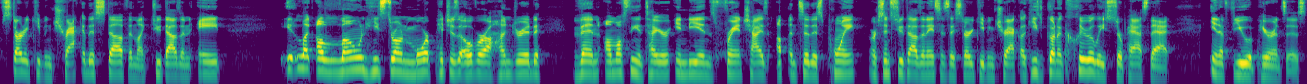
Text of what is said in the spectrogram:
started keeping track of this stuff in like 2008. It, like alone, he's thrown more pitches over 100 than almost the entire Indians franchise up until this point, or since 2008, since they started keeping track. Like he's going to clearly surpass that in a few appearances.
